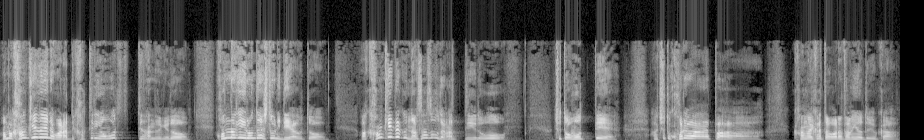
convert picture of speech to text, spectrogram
あんま関係ないのかなって勝手に思ってたんだけど、こんだけいろんな人に出会うと、あ、関係なくなさそうだなっていうのを、ちょっと思って、あ、ちょっとこれはやっぱ、考え方を改めようというか、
